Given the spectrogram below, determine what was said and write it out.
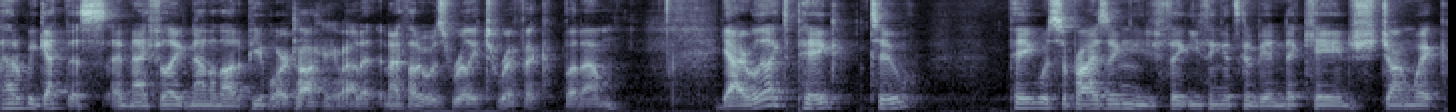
how did we get this? And I feel like not a lot of people are talking about it, and I thought it was really terrific. But um, yeah, I really liked Pig too. Pig was surprising. You think you think it's gonna be a Nick Cage, John Wick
